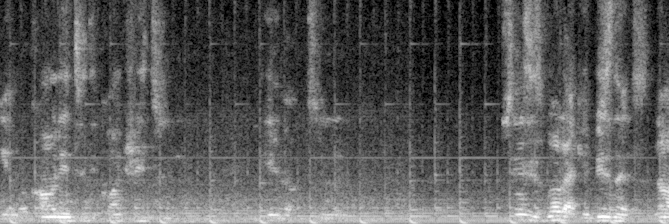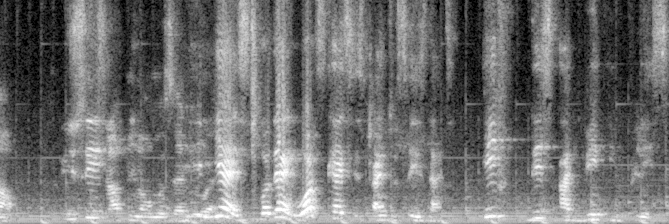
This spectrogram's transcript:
you know, coming into the country to, you know, to since it's not like a business now. You see, It's happening almost everywhere. Yes, but then what Kais is trying to say is that if this had been in place,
